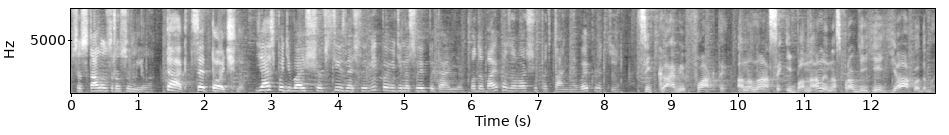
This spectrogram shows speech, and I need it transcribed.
все стало зрозуміло. Так, це точно. Я сподіваюся, що всі знайшли відповіді на свої питання. Подобайка за ваші питання. Ви круті. Цікаві факти: ананаси і банани насправді є ягодами.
